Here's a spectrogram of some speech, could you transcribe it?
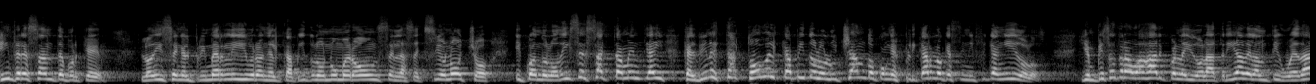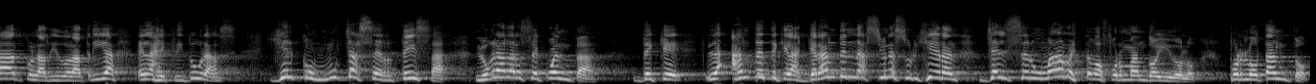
Es interesante porque lo dice en el primer libro, en el capítulo número 11, en la sección 8, y cuando lo dice exactamente ahí, Calvino está todo el capítulo luchando con explicar lo que significan ídolos. Y empieza a trabajar con la idolatría de la antigüedad, con la idolatría en las escrituras. Y él con mucha certeza logra darse cuenta de que antes de que las grandes naciones surgieran, ya el ser humano estaba formando ídolos. Por lo tanto,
